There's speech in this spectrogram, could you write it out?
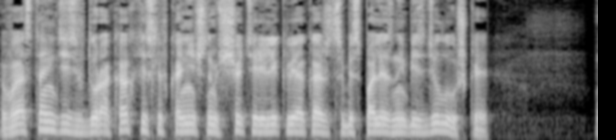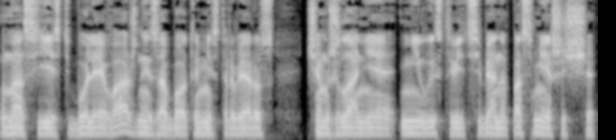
Вы останетесь в дураках, если в конечном счете реликвия окажется бесполезной безделушкой. У нас есть более важные заботы, мистер Верус, чем желание не выставить себя на посмешище,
